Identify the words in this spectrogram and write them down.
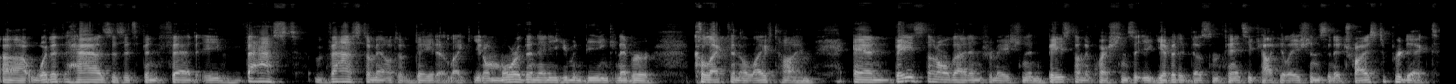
Uh, what it has is it's been fed a vast vast amount of data, like you know more than any human being can ever collect in a lifetime. And based on all that information and based on the questions that you give it, it does some fancy calculations and it tries to predict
